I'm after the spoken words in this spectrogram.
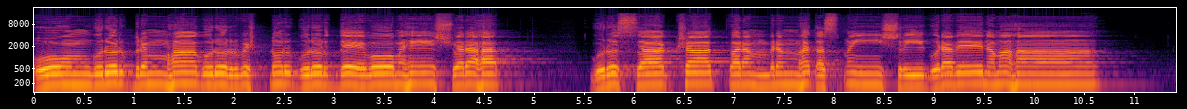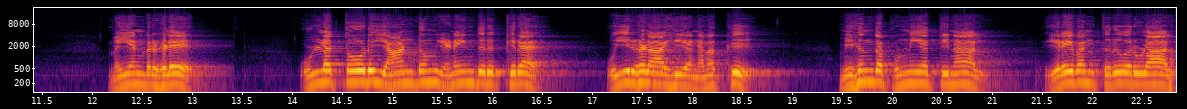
ॐ गुरुर्ब्रह्मा गुरुर्विष्णुर्गुरुर्देवो महेश्वरः गुरुः साक्षात् परं ब्रह्म तस्मै ஸ்ரீகுரவே நம மெய்யன்பர்களே உள்ளத்தோடு யாண்டும் இணைந்திருக்கிற உயிர்களாகிய நமக்கு மிகுந்த புண்ணியத்தினால் இறைவன் திருவருளால்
